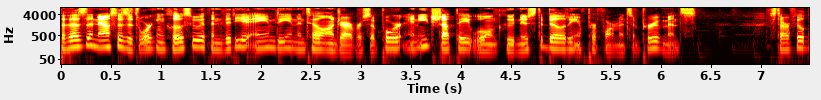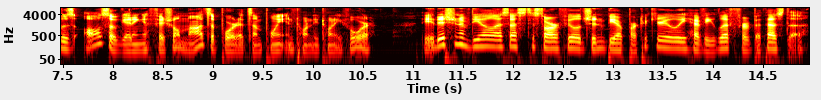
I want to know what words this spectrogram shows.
Bethesda now says it's working closely with NVIDIA, AMD, and Intel on driver support, and each update will include new stability and performance improvements. Starfield is also getting official mod support at some point in 2024. The addition of DLSS to Starfield shouldn't be a particularly heavy lift for Bethesda.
